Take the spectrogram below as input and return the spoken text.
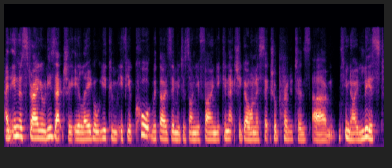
And in Australia, it is actually illegal. You can, if you're caught with those images on your phone, you can actually go on a sexual predators, um, you know, list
